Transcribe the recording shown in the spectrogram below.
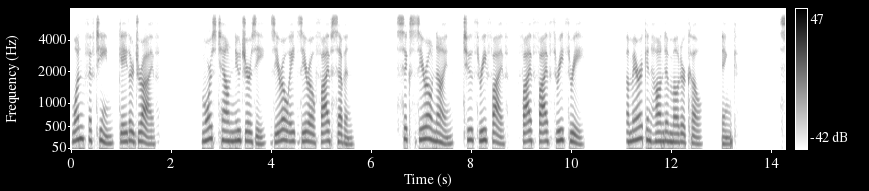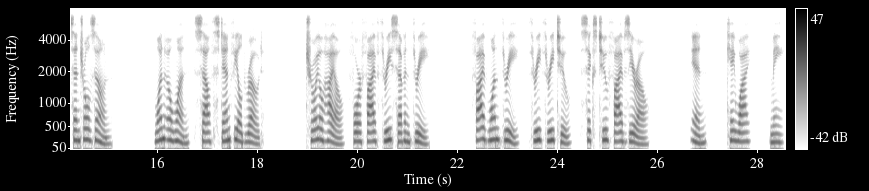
115 Gaither Drive. Moorestown, New Jersey 08057. 609 235 5533. American Honda Motor Co., Inc. Central Zone 101 South Stanfield Road. Troy, Ohio 45373. 513 332 6250. In, KY, me,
